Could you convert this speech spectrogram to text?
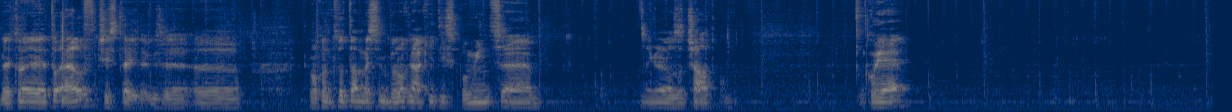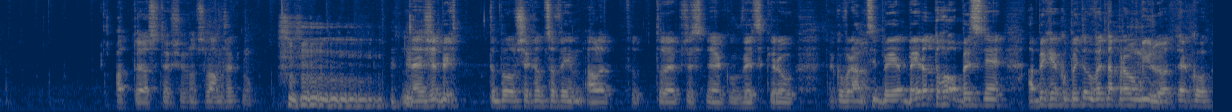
je to, je to elf čistý, takže uh, dokonce to tam, myslím, bylo v nějaký té vzpomínce někde na začátku. Jako je. A to je asi to všechno, co vám řeknu. ne, že bych to bylo všechno, co vím, ale to, to je přesně jako věc, kterou jako v rámci bej do toho obecně, abych jako by to uvedl na pravou míru, jo, jako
